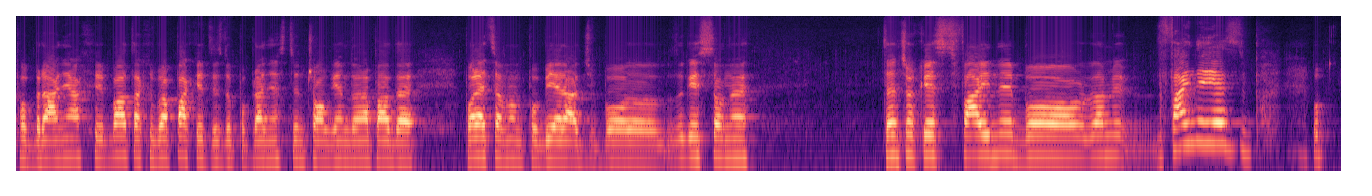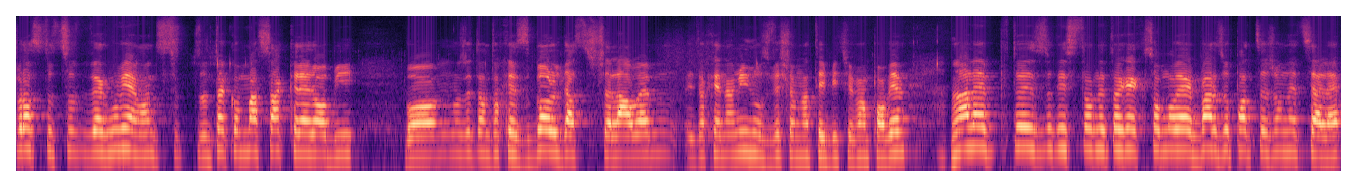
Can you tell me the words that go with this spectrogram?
pobrania, chyba, tak chyba pakiet jest do pobrania z tym czołgiem, to naprawdę polecam wam pobierać, bo z drugiej strony ten czołg jest fajny, bo fajny jest, bo po prostu, co, jak mówiłem, on taką masakrę robi, bo może tam trochę z golda strzelałem i trochę na minus wyszłem na tej bicie, wam powiem. No ale to jest z drugiej strony, tak jak są moje bardzo pancerzone cele,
